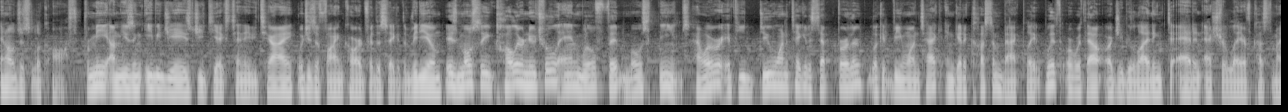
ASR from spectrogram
and it'll just look off. For me, I'm using EVGA's GTX 1080 Ti, which is a fine card for the sake of the video. It is mostly color neutral and will fit most themes. However, if you do want to take it a step further, look at V1 Tech and get a custom backplate with or without RGB lighting to add an extra layer of customization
